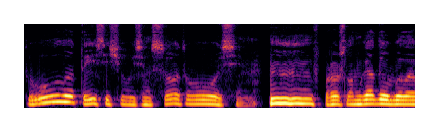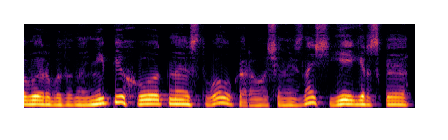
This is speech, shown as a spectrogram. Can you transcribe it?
Тула 1808. Хм, в прошлом году была выработана не пехотная, ствол укороченный, значит, егерская.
